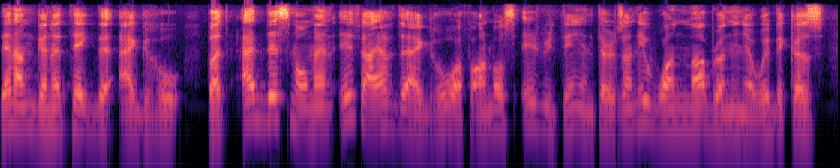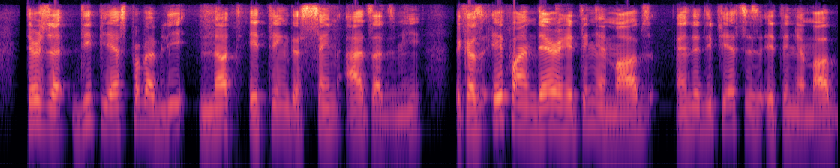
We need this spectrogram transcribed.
then I'm gonna take the aggro. But at this moment if I have the aggro of almost everything and there's only one mob running away because there's a DPS probably not hitting the same ads as me because if I'm there hitting a mobs and the DPS is hitting a mob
